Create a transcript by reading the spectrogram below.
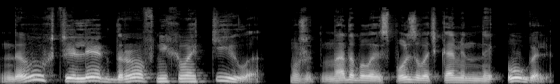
Двух телег дров не хватило. Может, надо было использовать каменный уголь?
